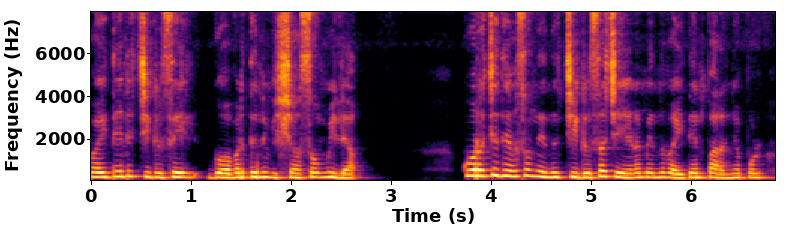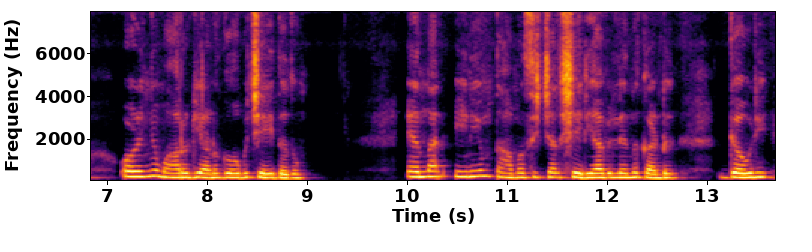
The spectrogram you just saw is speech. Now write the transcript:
വൈദ്യന്റെ ചികിത്സയിൽ ഗോവർദ്ധന് വിശ്വാസവുമില്ല. കുറച്ച് ദിവസം നിന്ന് ചികിത്സ ചെയ്യണമെന്ന് വൈദ്യൻ പറഞ്ഞപ്പോൾ ഒഴിഞ്ഞു മാറുകയാണ് ഗോപു ചെയ്തതും. എന്നാൽ ഇനിയും താമസിച്ചാൽ ശരിയാവില്ലെന്ന് കണ്ട് ഗൗരി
